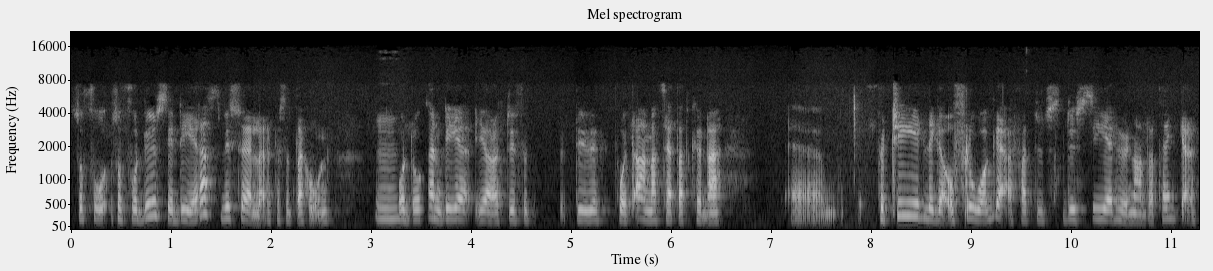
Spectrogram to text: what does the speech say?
Så får, så får du se deras visuella representation Mm. Och då kan det göra att du, för, du får ett annat sätt att kunna eh, förtydliga och fråga för att du, du ser hur den andra tänker.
